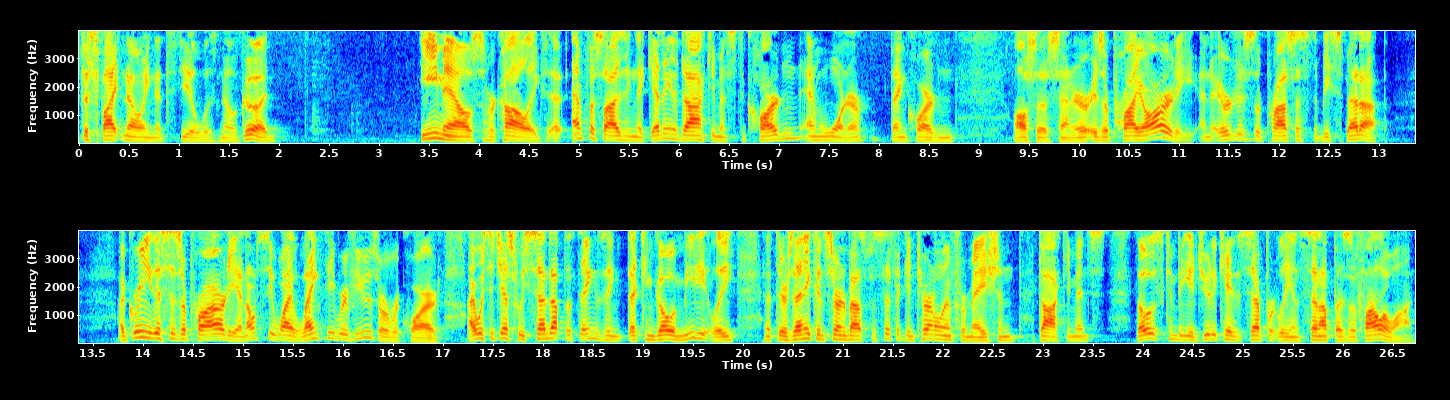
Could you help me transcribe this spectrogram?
despite knowing that Steele was no good emails her colleagues emphasizing that getting the documents to Cardin and Warner, Ben Cardin, also a senator, is a priority and urges the process to be sped up. Agree, this is a priority. I don't see why lengthy reviews are required. I would suggest we send up the things that can go immediately. And if there's any concern about specific internal information, documents, those can be adjudicated separately and sent up as a follow on.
